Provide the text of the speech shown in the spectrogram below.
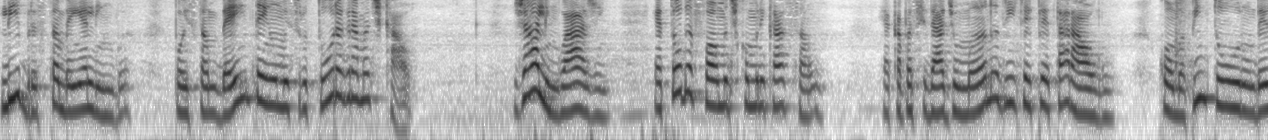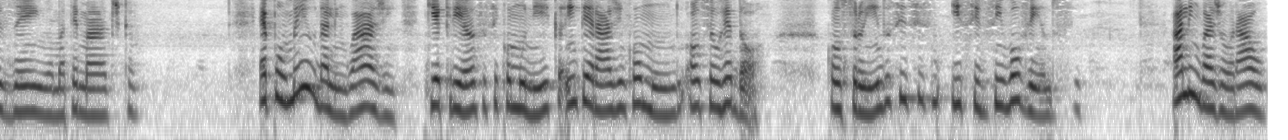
Libras também é língua, pois também tem uma estrutura gramatical. Já a linguagem é toda forma de comunicação, é a capacidade humana de interpretar algo, como a pintura, um desenho, a matemática. É por meio da linguagem que a criança se comunica e interage com o mundo ao seu redor, construindo-se e se desenvolvendo-se. A linguagem oral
